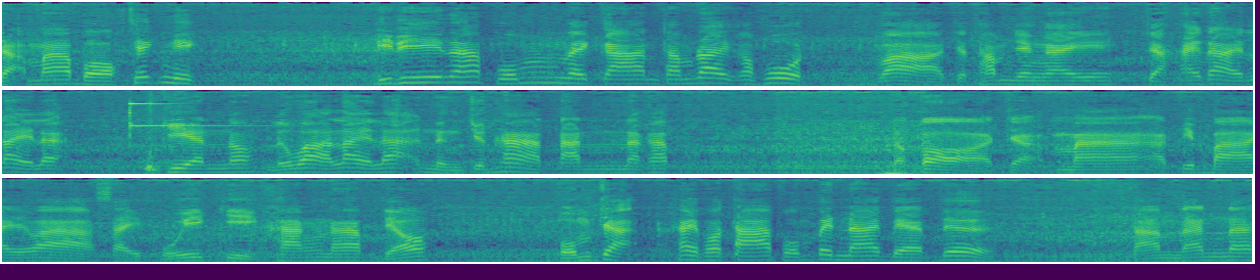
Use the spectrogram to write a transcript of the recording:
จะมาบอกเทคนิค ดีๆนะครับผมในการทำไร่ข้าวโพดว่าจะทำยังไงจะให้ได้ไร่ละเกียนเนาะหรือว่าไร่ละ 1.5 ตันนะครับ แล้วก็จะมาอธิบายว่าใส่ปุ๋ยกี่ครั้งนะครับ เดี๋ยวผมจะให้พอตาผมเป็นนายแบบเด้อตามนั้นนะ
